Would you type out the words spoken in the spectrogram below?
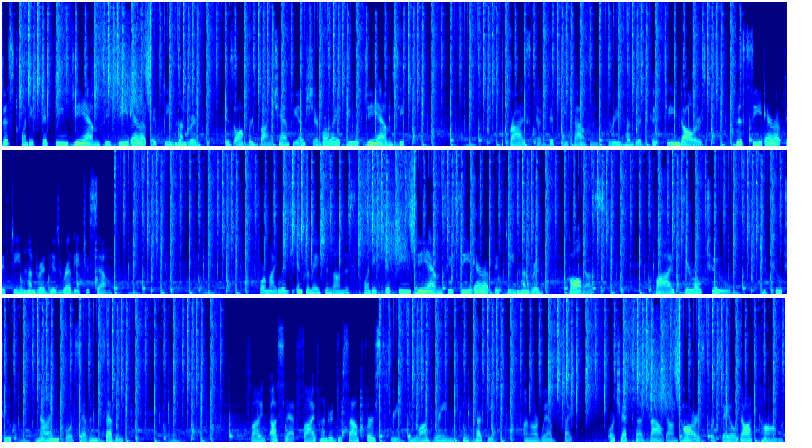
This 2015 GMC Sierra 1500 is offered by Champion Chevrolet Buick GMC. Priced at $50,315, this Sierra 1500 is ready to sell. For mileage information on this 2015 GMC Sierra 1500, call us 502-222-9477. Find us at 500 South 1st Street in La Grange, Kentucky on our website or check us out on carsforsale.com.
